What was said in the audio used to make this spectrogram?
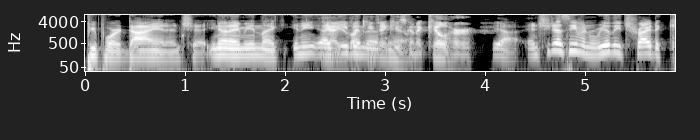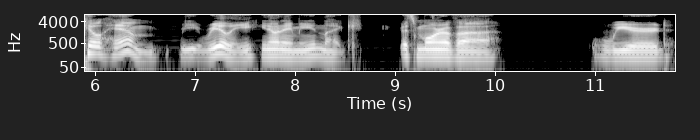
people are dying and shit. You know what I mean? Like any like yeah, even like you the- think he's going to kill her. yeah, and she doesn't even really try to kill him. Really, you know what I mean? Like it's more of a weird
